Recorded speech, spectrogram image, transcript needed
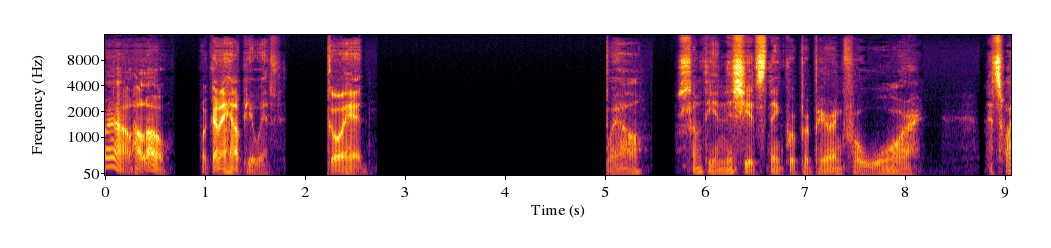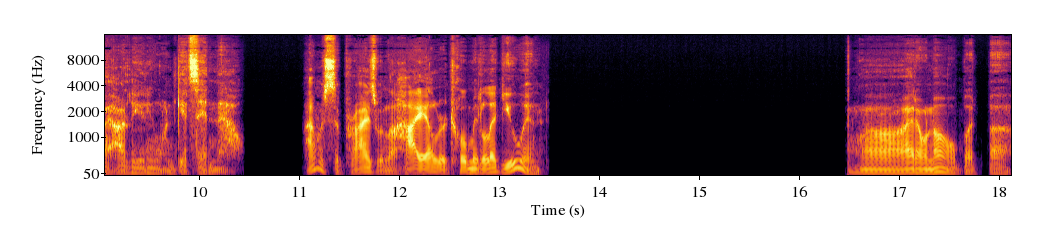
Well, hello. What can I help you with? Go ahead. Well, some of the initiates think we're preparing for war. That's why hardly anyone gets in now. I was surprised when the High Elder told me to let you in. Uh, I don't know, but uh,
